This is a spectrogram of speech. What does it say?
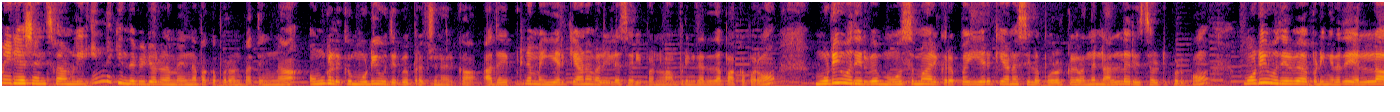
மீடியா சயின்ஸ் ஃபேமிலி இன்னைக்கு இந்த வீடியோவில் நம்ம என்ன பார்க்க போகிறோம்னு பார்த்தீங்கன்னா உங்களுக்கு முடி உதிர்வு பிரச்சனை இருக்கா? அதை எப்படி நம்ம இயற்கையான வழியில் சரி பண்ணலாம் அப்படிங்கிறத தான் பார்க்க போகிறோம் முடி உதிர்வு மோசமாக இருக்கிறப்ப இயற்கையான சில பொருட்கள் வந்து நல்ல ரிசல்ட் கொடுக்கும். முடி உதிர்வு அப்படிங்கிறது எல்லா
